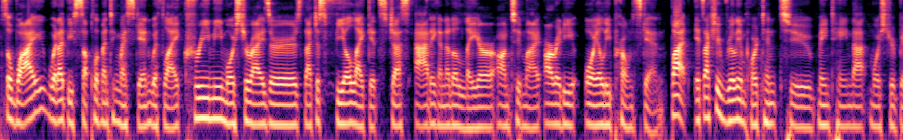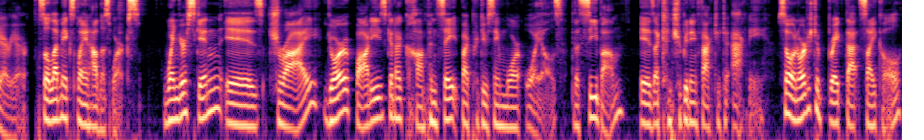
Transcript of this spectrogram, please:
So why would I be supplementing my skin with like creamy moisturizers that just feel like it's just adding another layer onto my already oily prone skin? But it's actually really important to maintain that moisture barrier. So let me explain how this works. When your skin is dry, your body's gonna compensate by producing more oils. The sebum is a contributing factor to acne. So, in order to break that cycle,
